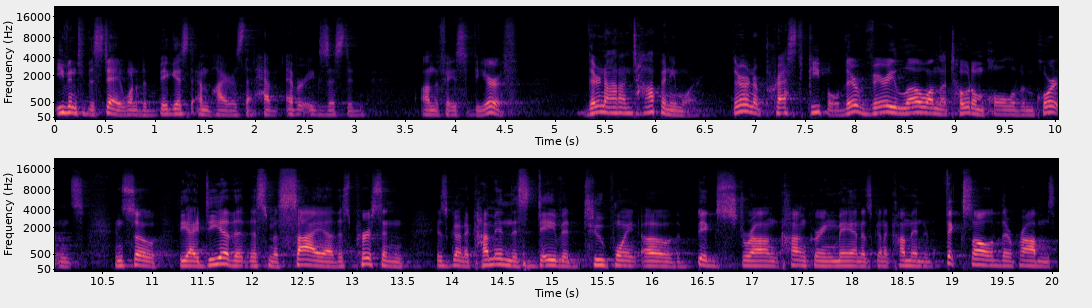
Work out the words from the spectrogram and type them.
even to this day, one of the biggest empires that have ever existed on the face of the earth. They're not on top anymore. They're an oppressed people. They're very low on the totem pole of importance. And so the idea that this Messiah, this person, is going to come in, this David 2.0, the big, strong, conquering man, is going to come in and fix all of their problems.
